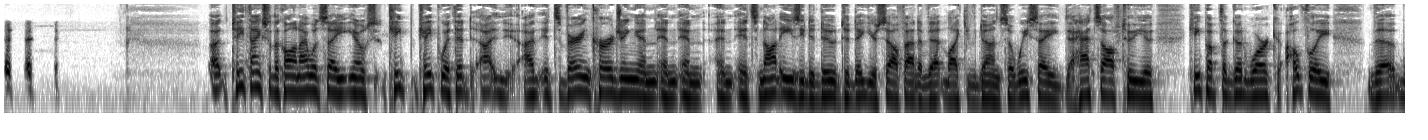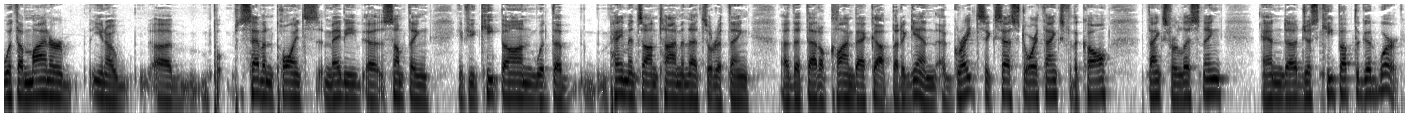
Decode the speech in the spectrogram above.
Uh, T, thanks for the call, and I would say you know keep keep with it. I, I, it's very encouraging, and, and, and, and it's not easy to do to dig yourself out of that like you've done. So we say the hats off to you. Keep up the good work. Hopefully, the with a minor you know uh, seven points, maybe uh, something. If you keep on with the payments on time and that sort of thing, uh, that that'll climb back up. But again, a great success story. Thanks for the call. Thanks for listening, and uh, just keep up the good work.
